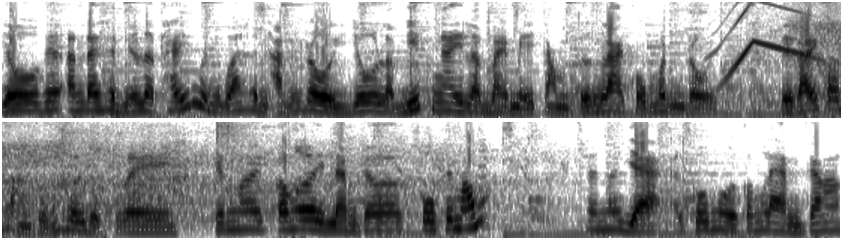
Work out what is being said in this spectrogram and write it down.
Vô cái, anh đây hình như là thấy mình qua hình ảnh rồi, vô là biết ngay là bà mẹ chồng tương lai của mình rồi. Thì đấy cô bằng cũng hơi rụt rè, cái nói, con ơi, làm cho cô cái móng. Cái nói dạ cô ngồi con làm cho.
